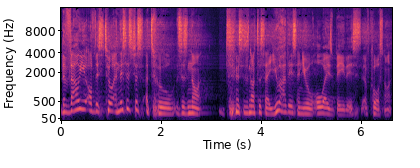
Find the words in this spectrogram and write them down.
the value of this tool, and this is just a tool, this is not, this is not to say you are this and you will always be this, of course not.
